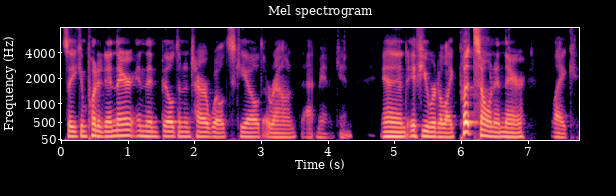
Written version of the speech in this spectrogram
So you can put it in there and then build an entire world scaled around that mannequin. And if you were to like put someone in there, like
